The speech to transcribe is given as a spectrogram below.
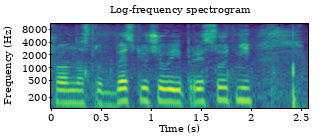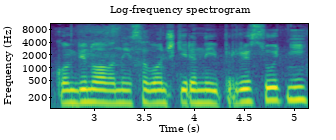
що в нас тут безключовий присутній, комбінований салон шкіряний присутній,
